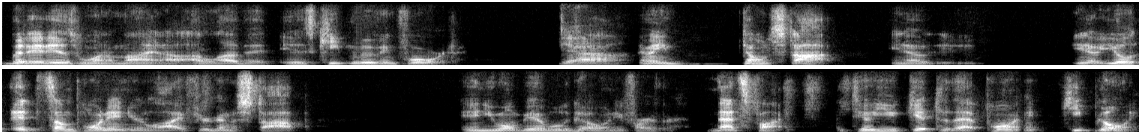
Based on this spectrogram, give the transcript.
but it is one of mine. I, I love it. Is keep moving forward. Yeah. I mean, don't stop. You know, you know, you'll at some point in your life you're going to stop, and you won't be able to go any further. That's fine. Until you get to that point, keep going,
